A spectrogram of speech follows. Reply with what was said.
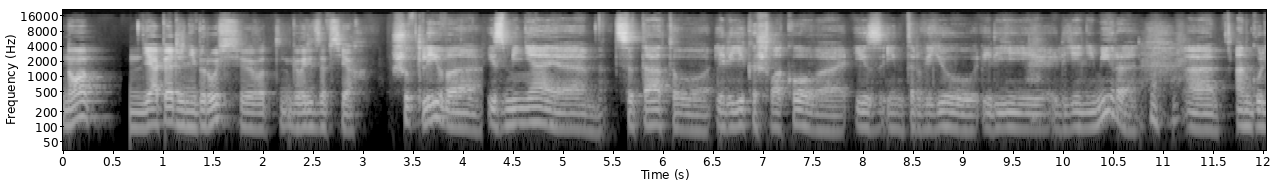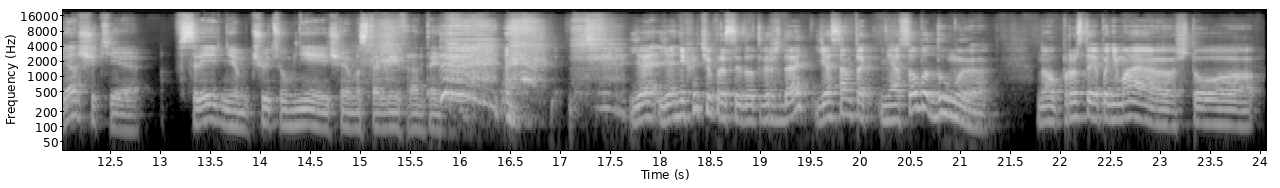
Но я опять же не берусь э, вот говорить за всех шутливо изменяя цитату Ильи Кошлакова из интервью Ильи, Ильи Немира, э, ангулярщики в среднем чуть умнее, чем остальные фронтендеры. Я, я не хочу просто это утверждать. Я сам так не особо думаю, но просто я понимаю, что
